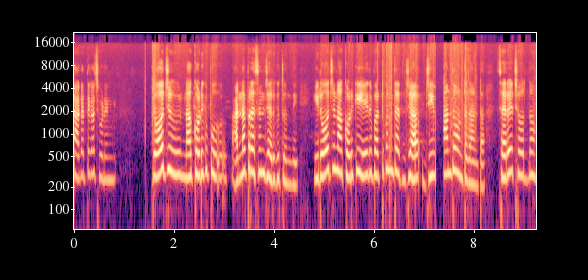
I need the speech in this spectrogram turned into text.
జాగ్రత్తగా చూడండి. రోజు నా కొడుకు అన్నప్రసన్న జరుగుతుంది. ఈరోజు నా కొడుకు ఏది పట్టుకుని తన జా- జీవితాంతం ఉంటుందంట. సరే చూద్దాం.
